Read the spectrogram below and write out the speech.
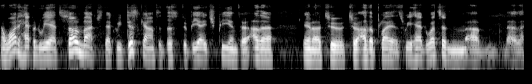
And what happened? We had so much that we discounted this to BHP and to other, you know, to to other players. We had what's it, um, uh,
